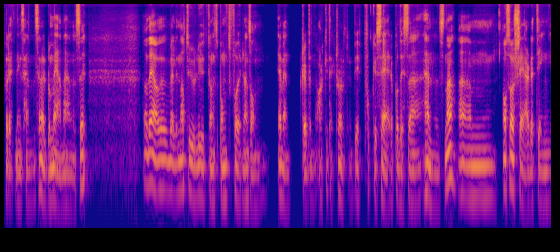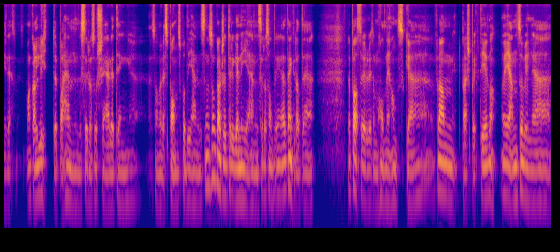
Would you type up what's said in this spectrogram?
forretningshendelser eller domenehendelser. Og det er jo et veldig naturlig utgangspunkt for en sånn event-driven architecture. Vi fokuserer på disse hendelsene, um, og så skjer det ting Man kan lytte på hendelser, og så skjer det ting eh, som respons på de hendelsene, som kanskje trigger nye hendelser og sånne ting. Jeg tenker at det, det passer liksom hånd i hanske fra mitt perspektiv. Da. Og igjen så ville jeg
